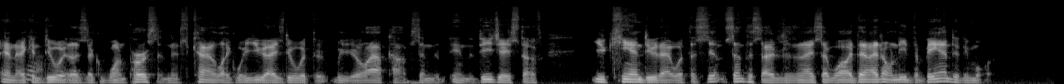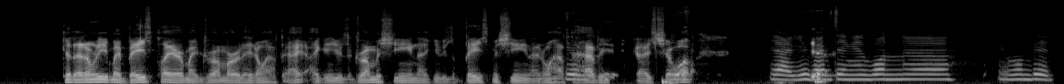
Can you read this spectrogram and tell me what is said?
And I can Yeah. do it as like one person. It's kind of like what you guys do with the with your laptops and the, in the DJ stuff. You can do that with the synthesizers. And I said, well, then I don't need the band anymore because I don't need my bass player, my drummer. They don't have to. I, I can use a drum machine. I can use a bass machine. I don't have to have any guys show up. Yeah, you've Yeah. everything in one uh, in one bit,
